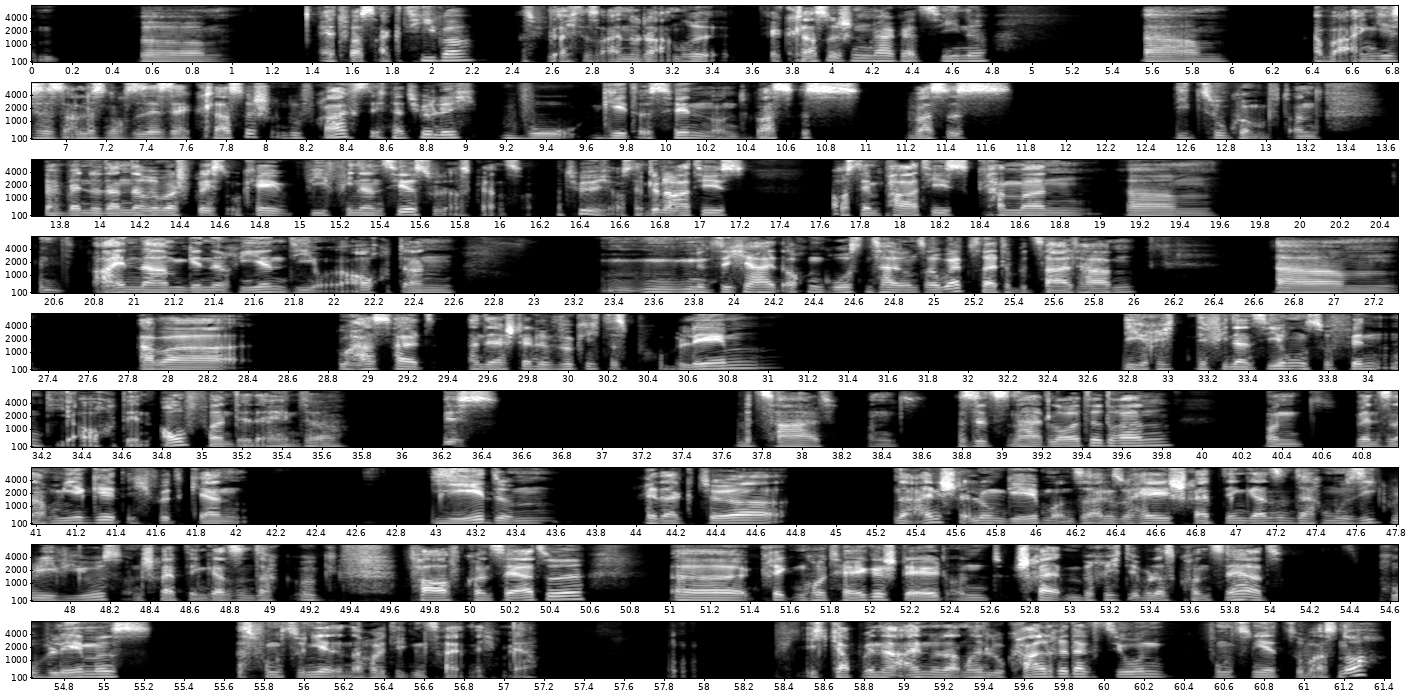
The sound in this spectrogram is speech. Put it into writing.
ähm, etwas aktiver als vielleicht das eine oder andere der klassischen Magazine. Ähm, aber eigentlich ist das alles noch sehr, sehr klassisch und du fragst dich natürlich, wo geht es hin und was ist, was ist die Zukunft? Und wenn du dann darüber sprichst, okay, wie finanzierst du das Ganze? Natürlich aus den genau. Partys. Aus den Partys kann man ähm, Einnahmen generieren, die auch dann mit Sicherheit auch einen großen Teil unserer Webseite bezahlt haben. Ähm, aber du hast halt an der Stelle wirklich das Problem, die richtige Finanzierung zu finden, die auch den Aufwand, der dahinter ist, bezahlt. Und da sitzen halt Leute dran. Und wenn es nach mir geht, ich würde gern jedem Redakteur eine Einstellung geben und sagen so, hey, schreib den ganzen Tag Musikreviews und schreib den ganzen Tag, fahr auf Konzerte, äh, krieg ein Hotel gestellt und schreib einen Bericht über das Konzert. Das Problem ist, das funktioniert in der heutigen Zeit nicht mehr. Ich glaube, in der einen oder anderen Lokalredaktion funktioniert sowas noch,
